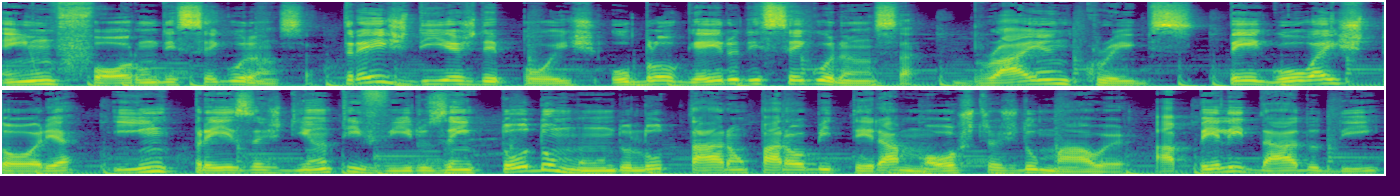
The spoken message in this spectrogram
em um fórum de segurança. Três dias depois, o blogueiro de segurança Brian Krebs pegou a história e empresas de antivírus em todo o mundo lutaram para obter amostras do malware, apelidado de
